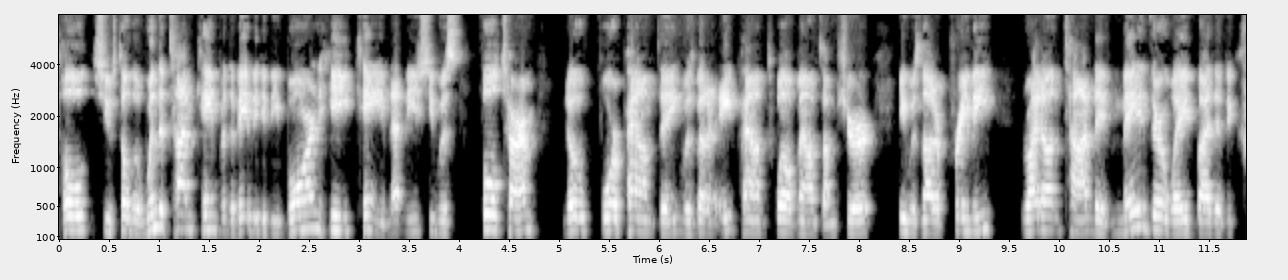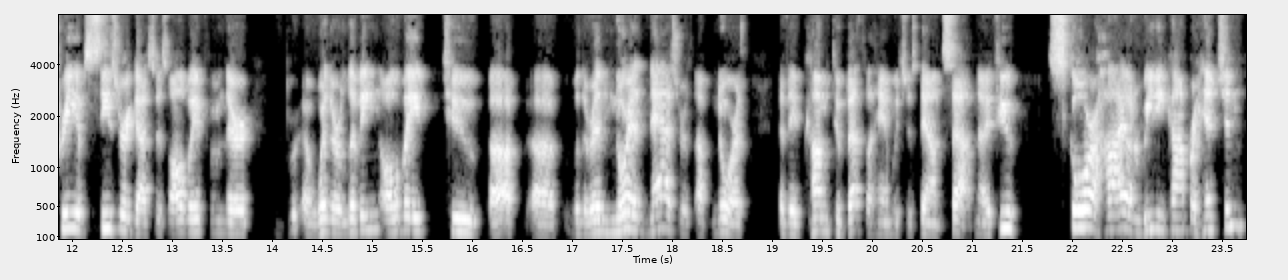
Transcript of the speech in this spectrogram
told she was told that when the time came for the baby to be born, he came. That means she was full term, no four pound thing. It was about an eight pound, twelve ounce. I'm sure he was not a preemie. Right on time. They've made their way by the decree of Caesar Augustus all the way from their uh, where they're living all the way to uh, uh, where they're in North Nazareth up north. That they've come to Bethlehem, which is down south. Now, if you score high on reading comprehension,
